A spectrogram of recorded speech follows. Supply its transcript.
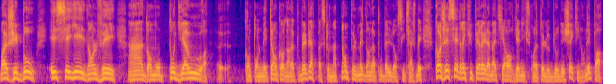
Moi, j'ai beau essayer d'enlever hein, dans mon pot de yaourt, quand on le mettait encore dans la poubelle verte, parce que maintenant on peut le mettre dans la poubelle de recyclage. Mais quand j'essaie de récupérer la matière organique, ce qu'on appelle le biodéchet, qui n'en est pas,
